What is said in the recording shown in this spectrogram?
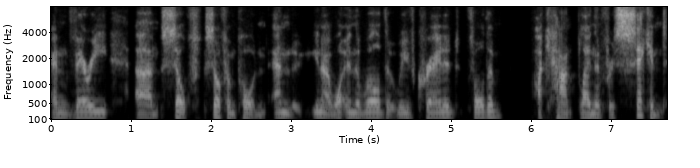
and very um, self self important. And you know what? In the world that we've created for them, I can't blame them for a second.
